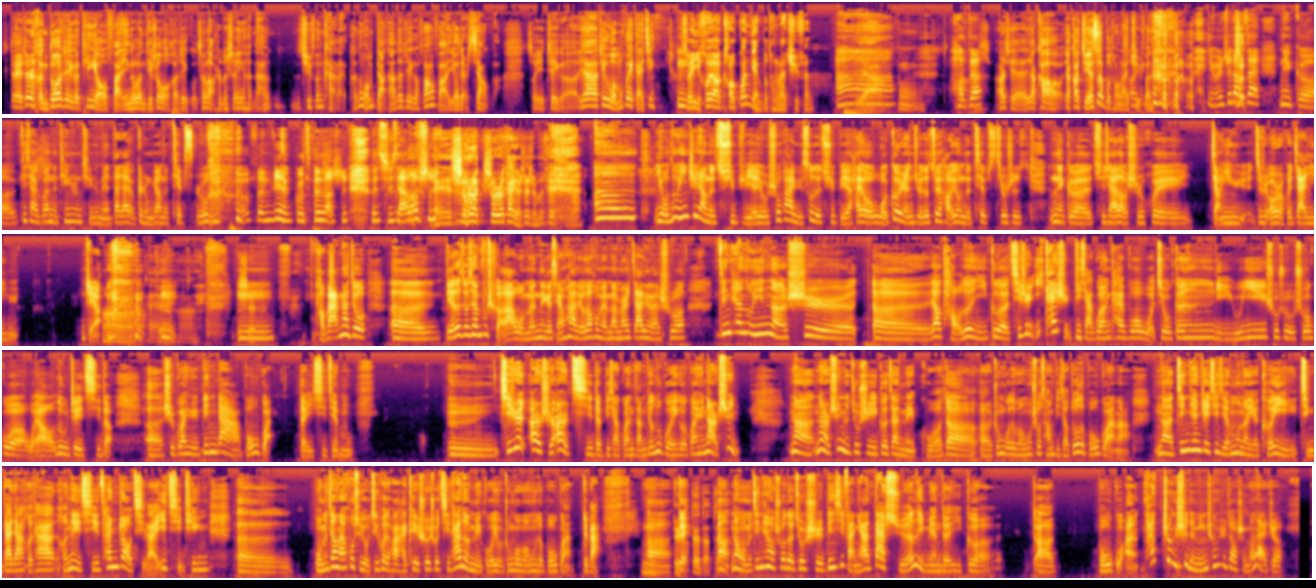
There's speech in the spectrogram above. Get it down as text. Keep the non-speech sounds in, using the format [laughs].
对，这是很多这个听友反映的问题，说我和这古村老师的声音很难区分开来，可能我们表达的这个方法有点像吧，所以这个呀，这个我们会改进，所以以后要靠观点不同来区分啊呀，嗯。好的，而且要靠要靠角色不同来区分。[laughs] [laughs] 你们知道，在那个陛下观的听众群里面，大家有各种各样的 tips，如何分辨古村老师和瞿霞老师？哎，说说说说看，有些什么 tips 呢？嗯，有录音质量的区别，有说话语速的区别，还有我个人觉得最好用的 tips 就是那个瞿霞老师会讲英语，就是偶尔会加英语，这样 [laughs] 啊。嗯嗯。好吧，那就呃，别的就先不扯了，我们那个闲话留到后面慢慢加进来说。今天录音呢是呃要讨论一个，其实一开始陛下观开播我就跟李如一叔叔说过我要录这期的，呃是关于宾大博物馆的一期节目。嗯，其实二十二期的陛下观咱们就录过一个关于纳尔逊。那纳尔逊呢，就是一个在美国的呃中国的文物收藏比较多的博物馆了。那今天这期节目呢，也可以请大家和他和那期参照起来一起听。呃，我们将来或许有机会的话，还可以说一说其他的美国有中国文物的博物馆，对吧？啊，对对的，对嗯，那我们今天要说的就是宾夕法尼亚大学里面的一个啊博物馆，它正式的名称是叫什么来着？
